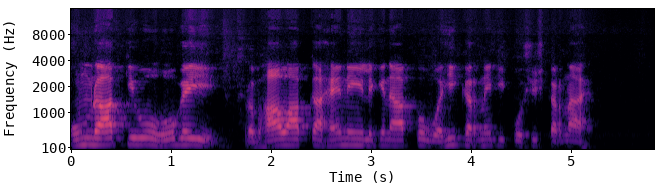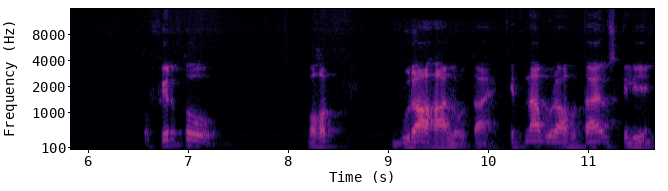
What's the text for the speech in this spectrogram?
उम्र आपकी वो हो गई, प्रभाव आपका है नहीं, लेकिन आपको वही करने की कोशिश करना है तो फिर तो बहुत बुरा हाल होता है। कितना बुरा होता है उसके लिए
